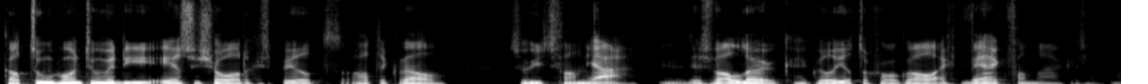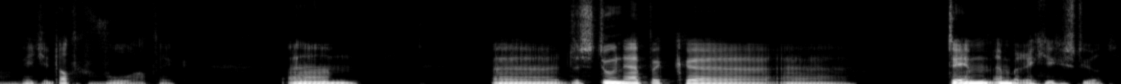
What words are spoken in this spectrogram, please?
had, toen gewoon, toen we die eerste show hadden gespeeld, had ik wel zoiets van, ja, het is wel leuk. Ik wil hier toch ook wel echt werk van maken, zeg maar. Een beetje dat gevoel had ik. Um, uh, dus toen heb ik uh, Tim een berichtje gestuurd.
